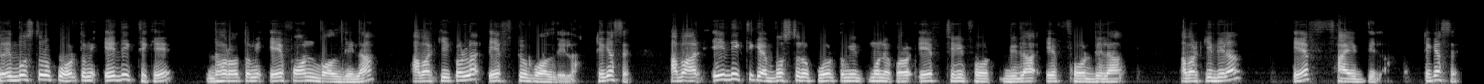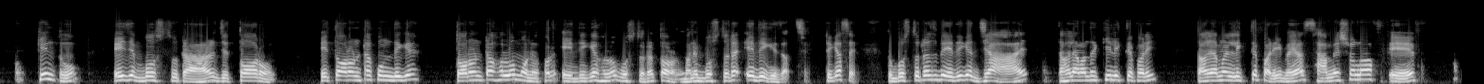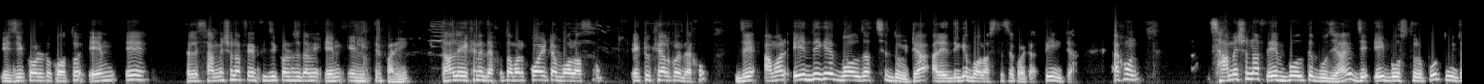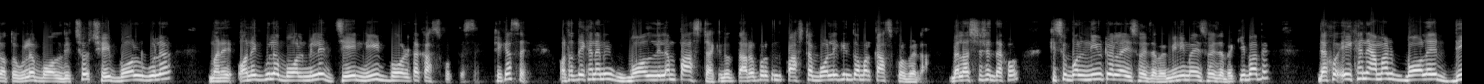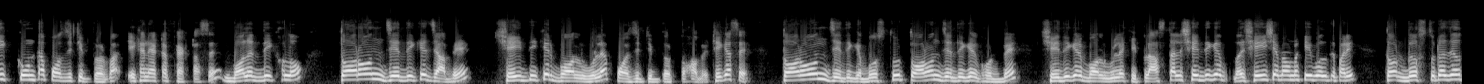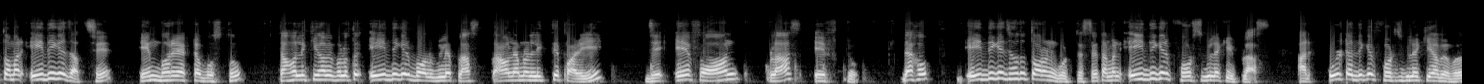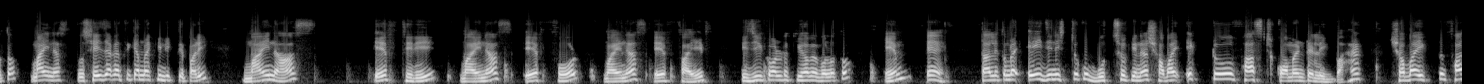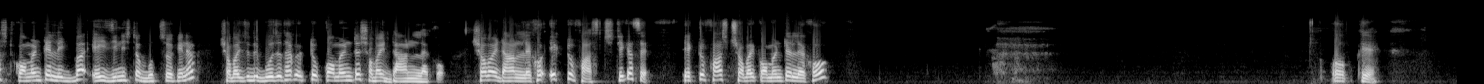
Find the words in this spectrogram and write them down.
তো এই বস্তুর উপর তুমি এদিক থেকে ধরো তুমি এফ ওয়ান বল দিলা, আবার কি করলা? এফ টু বল দিলা, ঠিক আছে? আবার এই দিক থেকে বস্তুর উপর তুমি মনে করো এফ থ্রি ফোর দিলা এফ ফোর দিলা, আবার কি দিলা? এফ ফাইভ দিলা, ঠিক আছে? কিন্তু এই যে বস্তুটার যে ত্বরণ, এই ত্বরণটা কোন দিকে? ত্বরণটা হলো মনে করো এইদিকে হলো বস্তুটার ত্বরণ মানে বস্তুটা এদিকে যাচ্ছে, ঠিক আছে? তো বস্তুটা যদি এদিকে যায়, তাহলে আমাদের কি লিখতে পারি? তাহলে আমরা লিখতে পারি, ভাইয়া summation of F is equal to কত? এম এ তাহলে summation of F is equal যদি আমি এম এ লিখতে পারি, তাহলে এখানে দেখো তো আমার কয়টা বল আছে? একটু খেয়াল করে দেখো যে আমার বল যাচ্ছে দুইটা আর বল আসতেছে কয়টা? তিনটা। এখন সামেশন অফ এফ বলতে বোঝায় যে এই বস্তুর উপর তুমি যতগুলো বল দিচ্ছ, সেই বলগুলা মানে অনেকগুলো বল মিলে যে নিট বলটা কাজ করতেছে, ঠিক আছে? অর্থাৎ এখানে আমি বল দিলাম পাঁচটা, কিন্তু তার উপর কিন্তু পাঁচটা বলই কিন্তু আমার কাজ করবে না। বেলার শেষে দেখো, কিছু বল নিউট্রালাইজ হয়ে যাবে মিনিমাইজ হয়ে যাবে। কীভাবে? দেখো, এখানে আমার বলের দিক কোনটা পজিটিভ ধরবা? এখানে একটা ফ্যাক্ট আছে। বলের দিক হলো, ত্বরণ যেদিকে যাবে, সেই দিকের বলগুলা পজিটিভ ধরতে হবে, ঠিক আছে? ত্বরণ যেদিকে বস্তুর ত্বরণ যেদিকে ঘটবে, সেই দিকের বলগুলো কি? প্লাস তাহলে সেই দিকে, সেই হিসেবে আমরা কি বলতে পারি? তোর বস্তুটা যেহেতু আমার এই দিকে যাচ্ছে এম ভরের একটা বস্তু, তাহলে কি হবে বলতো? এই দিকের বলগুলো প্লাস তাহলে আমরা লিখতে পারি যে F one plus F two দেখো এই দিকে যেহেতু ত্বরণ ঘটতেছে, তার মানে এই দিকের ফোর্সগুলো কি? প্লাস আর উল্টা দিকের ফোর্সগুলো কি হবে বলতো? মাইনাস তো সেই জায়গা থেকে আমরা কি লিখতে পারি? Minus F three minus F four minus F five is equal to কি হবে বলতো? এম এ তাহলে তোমরা এই জিনিসটুকু বুঝছ কিনা? সবাই একটু ফার্স্ট কমেন্টে লিখবা হ্যাঁ? সবাই একটু ফার্স্ট কমেন্টে লিখবা এই জিনিসটা বুঝছ কিনা? সবাই যদি বুঝে থাকো একটু কমেন্টে সবাই ডান লেখো। সবাই ডান লেখো, একটু ফার্স্ট ঠিক আছে? একটু ফার্স্ট সবাই কমেন্টে লেখো। ওকে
